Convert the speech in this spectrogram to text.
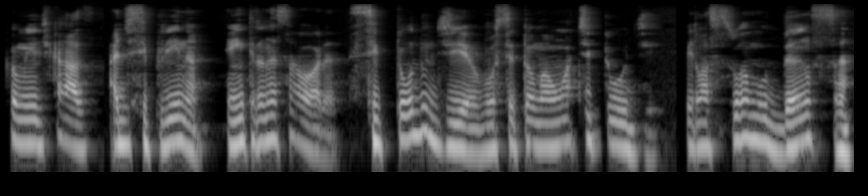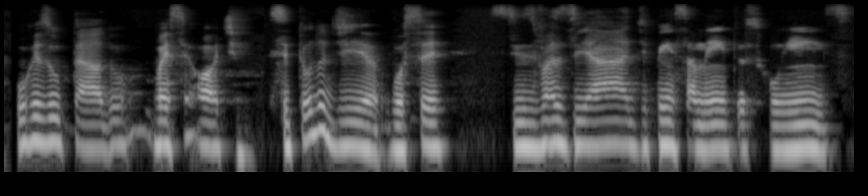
caminho de casa. A disciplina entra nessa hora. Se todo dia você tomar uma atitude pela sua mudança, o resultado vai ser ótimo. Se todo dia você se esvaziar de pensamentos ruins,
